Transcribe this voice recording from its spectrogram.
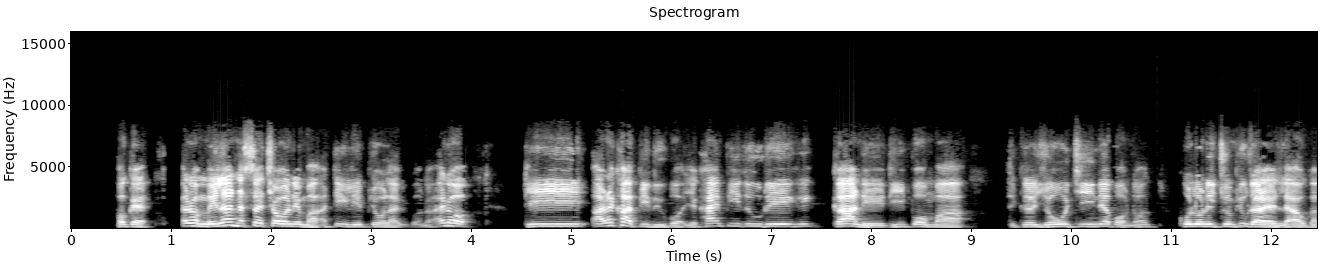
။ဟုတ်ကဲ့ အဲ့တော့မေလ26ရက်နေ့မှာအတီလေးပြောလိုက်ပြီပေါ့နော်အဲ့တော့ဒီအာရခပြည်သူပေါ့ရခိုင်ပြည်သူတွေကနေဒီပေါ်မှာဒီကယုံကြည်နဲ့ပေါ့နော်ကိုလိုနီကျွံပြူထားတဲ့လက်အောက်က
